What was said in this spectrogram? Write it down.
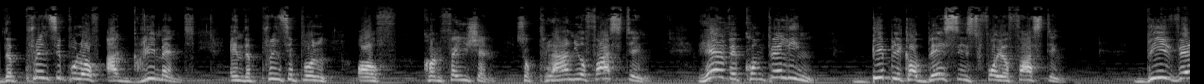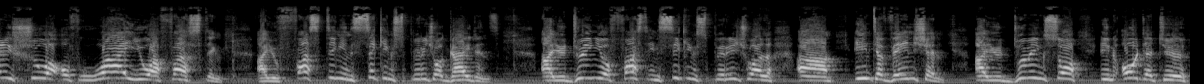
the principle of agreement, and the principle of confession. So plan your fasting. Have a compelling biblical basis for your fasting. Be very sure of why you are fasting. Are you fasting in seeking spiritual guidance? Are you doing your fast in seeking spiritual uh, intervention? Are you doing so in order to,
